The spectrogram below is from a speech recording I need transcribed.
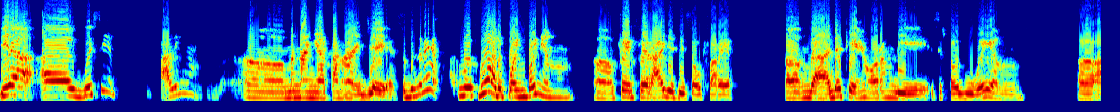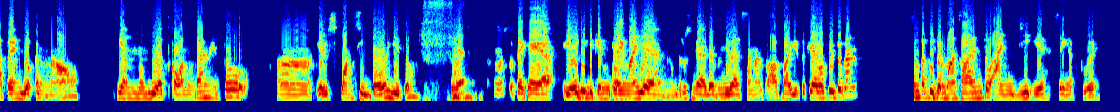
Iya, uh, gue sih paling uh, menanyakan aja ya. Sebenarnya menurut gue ada poin-poin yang uh, fair fair aja sih so far ya. Uh, nggak ada kayaknya orang di circle gue yang uh, atau yang gue kenal yang membuat konten itu uh, irresponsible gitu. Ya maksudnya kayak ya udah bikin klaim aja terus nggak ada penjelasan atau apa gitu. Kayak waktu itu kan sempat dipermasalahin tuh Anji ya, seingat gue.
